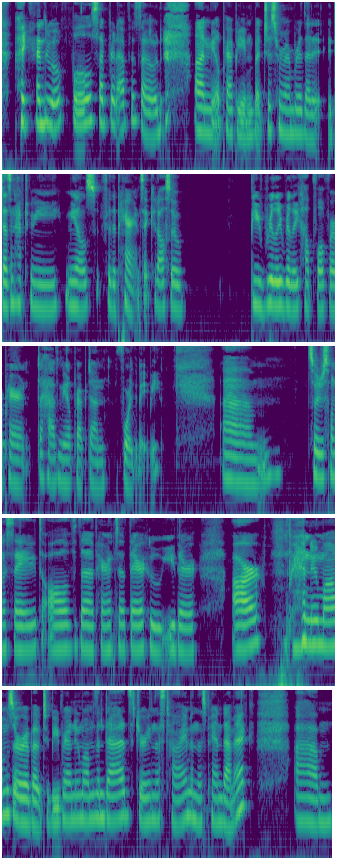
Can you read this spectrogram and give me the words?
i can do a full separate episode on meal prepping but just remember that it, it doesn't have to be meals for the parents. It could also be really really helpful for a parent to have meal prep done for the baby. Um, so I just want to say to all of the parents out there who either are brand new moms or about to be brand new moms and dads during this time in this pandemic, um,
